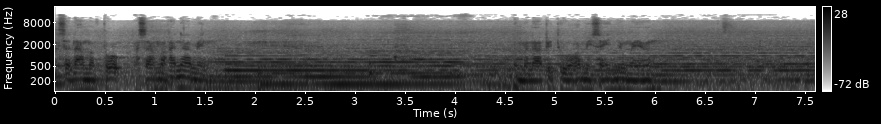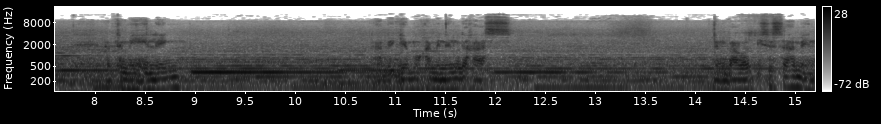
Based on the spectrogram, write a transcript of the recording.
salamat po, kasama ka namin. Na malapit po kami sa inyo ngayon. At humihiling, nabigyan mo kami ng lakas ng bawat isa sa amin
